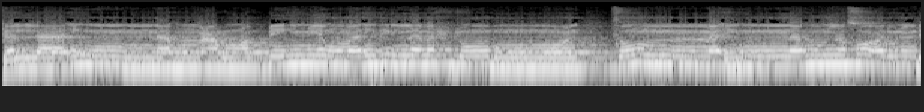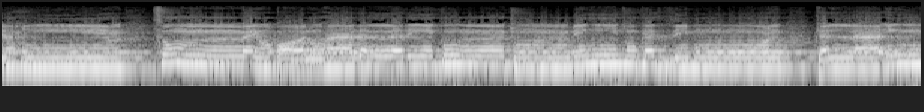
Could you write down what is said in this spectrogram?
كلا إنهم عن ربهم يومئذ لمحجوبون. ثم إنهم لصال الجحيم. الذي كنتم به تكذبون. كلا إن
